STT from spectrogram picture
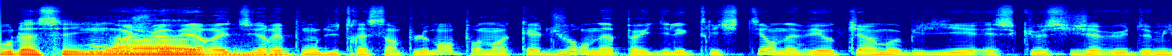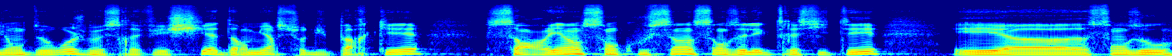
ou la CIA. Moi, je lui avais répondu très simplement pendant 4 jours, on n'a pas eu d'électricité, on n'avait aucun mobilier. Est-ce que si j'avais eu 2 millions d'euros, je me serais fait chier à dormir sur du parquet, sans rien, sans coussin, sans électricité et euh, sans eau?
